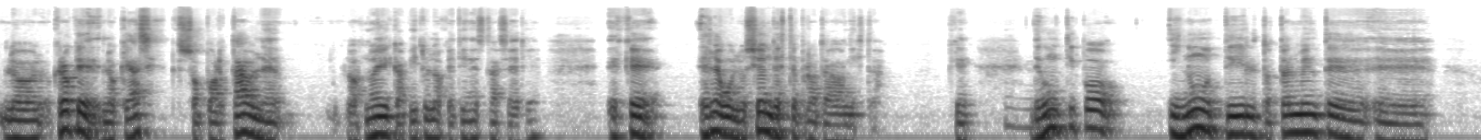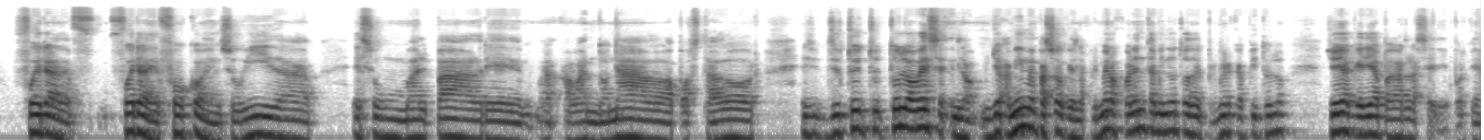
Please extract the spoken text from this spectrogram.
lo, creo que lo que hace soportable los nueve capítulos que tiene esta serie, es que es la evolución de este protagonista, que de un tipo inútil, totalmente eh, fuera, fuera de foco en su vida, es un mal padre, abandonado, apostador. Tú, tú, tú lo ves, no, yo, a mí me pasó que en los primeros 40 minutos del primer capítulo yo ya quería apagar la serie, porque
